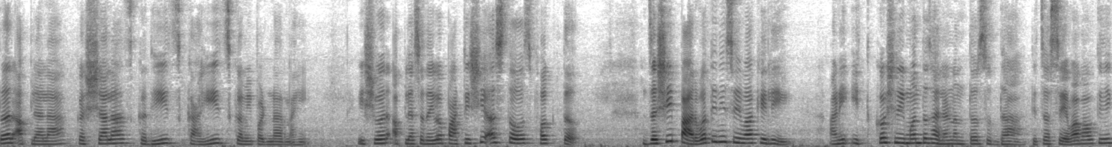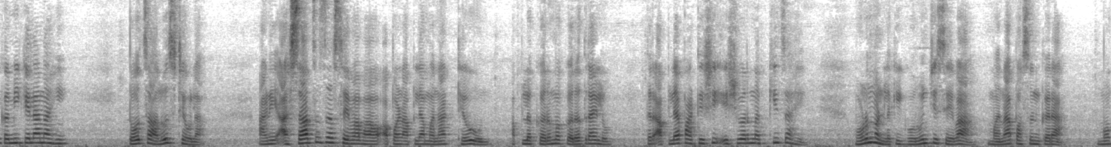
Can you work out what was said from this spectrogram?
तर आपल्याला कशालाच कधीच काहीच कमी पडणार नाही. ईश्वर आपल्या सदैव पाठीशी असतोच फक्त. जशी पार्वतीने सेवा केली आणि इतकं श्रीमंत झाल्यानंतरसुद्धा तिचा सेवाभाव तिने कमी केला नाही तो चालूच ठेवला. आणि असाच जर सेवाभाव आपण आपल्या मनात ठेवून आपलं कर्म करत राहिलो तर आपल्या पाठीशी ईश्वर नक्कीच आहे. म्हणून म्हणलं की गुरूंची सेवा मनापासून करा मग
